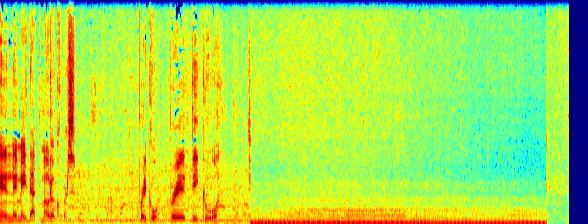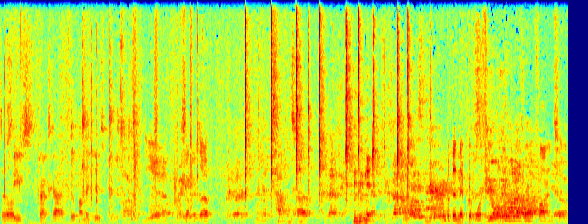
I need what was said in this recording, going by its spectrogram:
and they made that the moto course. Pretty cool. Pretty cool. So Steve's truck's got fuel pump issues. Yeah, something's up. Yeah. But then they put more fuel in and it was running fine, so.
